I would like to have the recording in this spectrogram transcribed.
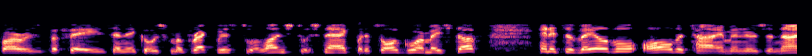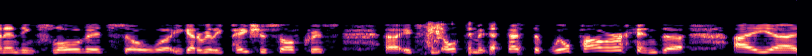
far as buffets, and it goes from a breakfast to a lunch to a snack, but it's all gourmet stuff, and it's available all the time, and there's a non-ending flow of it. So uh, you got to really pace yourself, Chris. Uh, it's the ultimate test of willpower, and uh, I uh,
